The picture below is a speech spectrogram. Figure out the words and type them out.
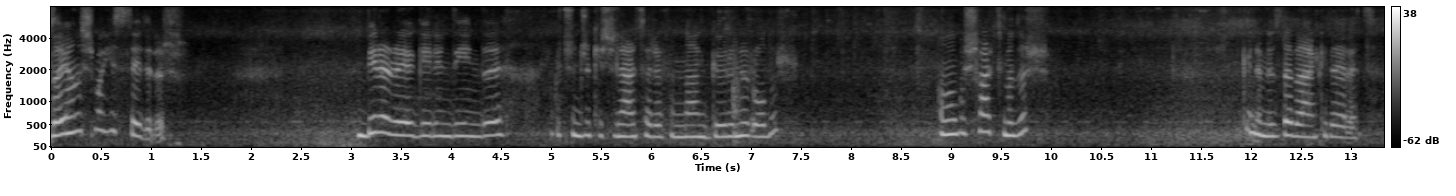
Dayanışma hissedilir. Bir araya gelindiğinde üçüncü kişiler tarafından görünür olur. Ama bu şart mıdır? Günümüzde belki de evet.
